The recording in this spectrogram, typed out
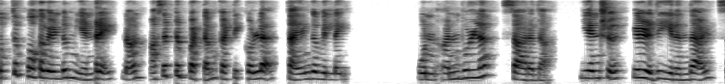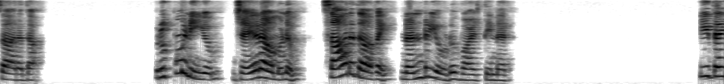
ஒத்துப்போக வேண்டும் என்றே நான் அசட்டு பட்டம் கட்டிக்கொள்ள தயங்கவில்லை. உன் அன்புள்ள சாரதா என்று எழுதியிருந்தாள் சாரதா. ருக்மிணியும் ஜெயராமனும் சாரதாவை நன்றியோடு வாழ்த்தினர். இதை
